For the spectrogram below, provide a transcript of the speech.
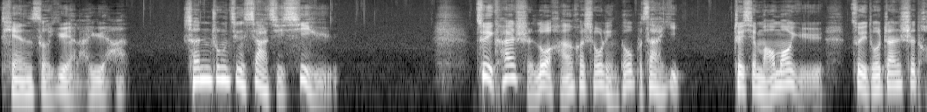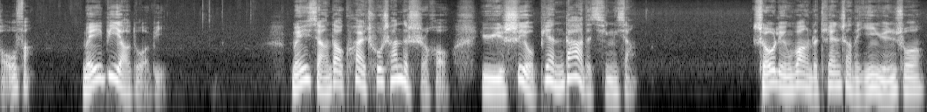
天色越来越暗，山中竟下起细雨。最开始，洛寒和首领都不在意，这些毛毛雨最多沾湿头发，没必要躲避。没想到快出山的时候，雨是有变大的倾向。首领望着天上的阴云说：“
